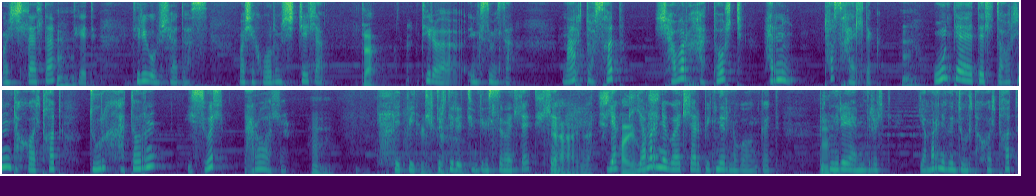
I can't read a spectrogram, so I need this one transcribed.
уншлаа л та. Тэгээд тэрийг уншаад бас маш их урамшижээ. За. Тэр ингэсэн байсан. Нар тусахад шавар хатуурч харин тус хайлдаг. Үүнтэй адил зовлон тохиолдоход зүрх хатуурна эсвэл даруй болно. Гэт би тэмдэг дээрээ тэмдэглэсэн байлаа. Тэгэхээр яг ямар нэг байдлаар бид нөгөө ингээд бидний амьдралд ямар нэгэн зүйл тохиолдоход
